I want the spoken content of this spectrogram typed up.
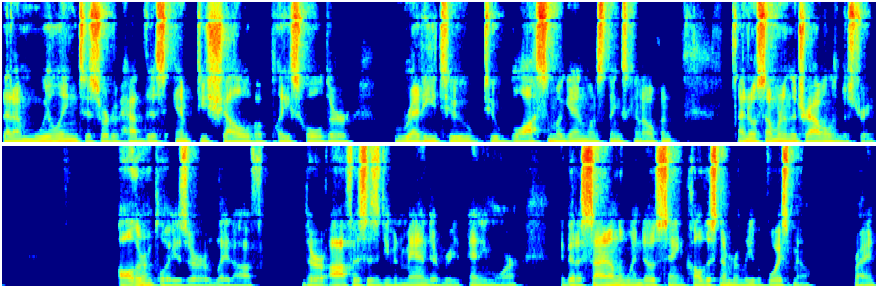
that I'm willing to sort of have this empty shell of a placeholder ready to, to blossom again once things can open? I know someone in the travel industry. All their employees are laid off. Their office isn't even manned every, anymore. They've got a sign on the window saying, call this number and leave a voicemail right?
